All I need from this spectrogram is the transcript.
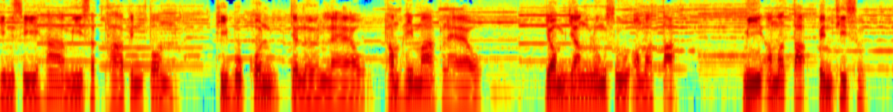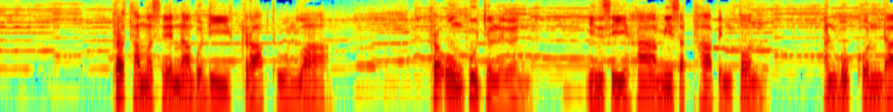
อินทรีห้ามีศรัทธาเป็นต้นที่บุคคลเจริญแล้วทำให้มากแล้ว ย่อมยังลงสู่อมตะ มีอมตะเป็นที่สุด พระธรรมเสนาบดีกราบทูลว่า พระองค์ผู้เจริญ อินทรีห้ามีศรัทธาเป็นต้น อันบุคคลใด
